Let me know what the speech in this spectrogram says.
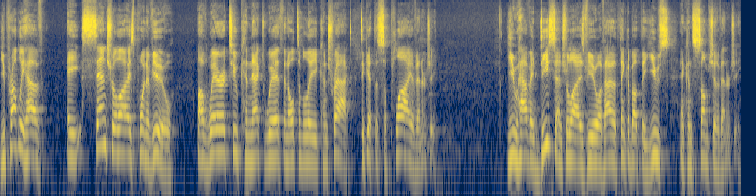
you probably have a centralized point of view of where to connect with and ultimately contract to get the supply of energy. You have a decentralized view of how to think about the use and consumption of energy.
